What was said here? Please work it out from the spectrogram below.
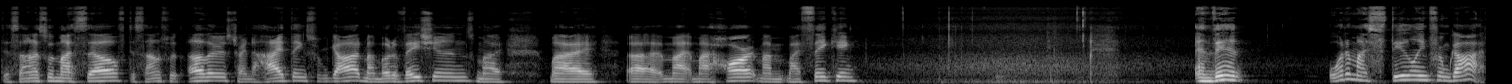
Dishonest with myself, dishonest with others, trying to hide things from God, my motivations, my, my, uh, my, my heart, my, my thinking. And then, what am I stealing from God?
